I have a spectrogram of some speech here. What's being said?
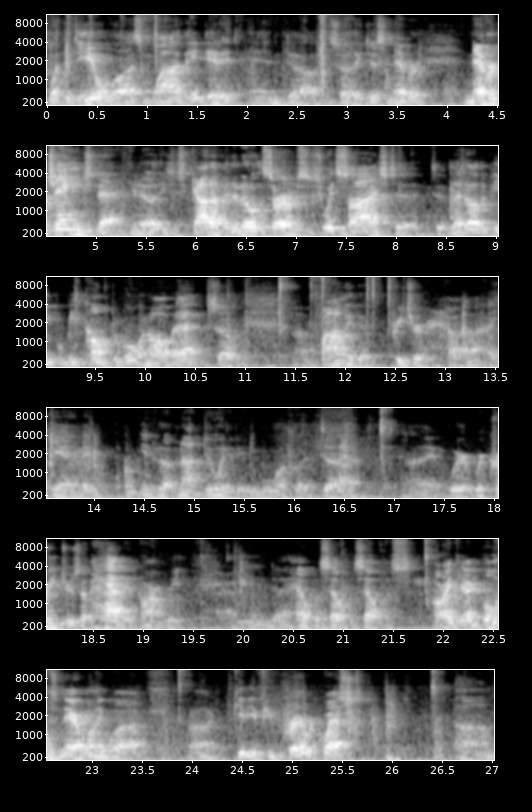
what the deal was and why they did it. And so they just never, never changed that. You know, they just got up in the middle of the service and switched sides to, to let other people be comfortable and all that. So uh, finally, the preacher uh, again, they ended up not doing it anymore. But uh, uh, we're, we're creatures of habit, aren't we? And uh, help us, help us, help us. All right, if you have there, I want to uh, give you a few prayer requests. Um,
